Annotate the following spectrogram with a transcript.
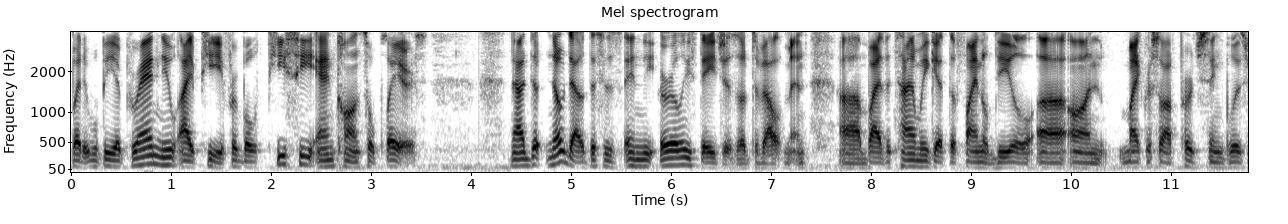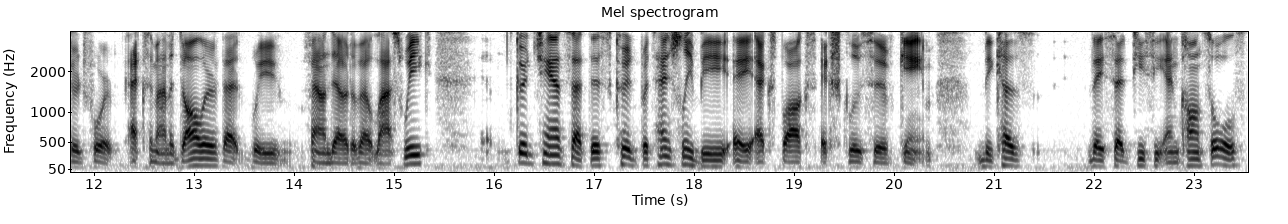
but it will be a brand new IP for both PC and console players. Now, d- no doubt this is in the early stages of development. Uh, by the time we get the final deal uh, on Microsoft purchasing Blizzard for X amount of dollar that we found out about last week, good chance that this could potentially be a Xbox exclusive game because they said PC and consoles.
